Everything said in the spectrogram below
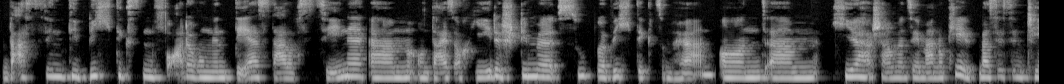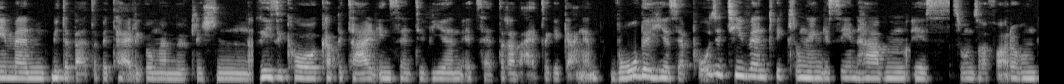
was sind die wichtigsten Forderungen der Startup-Szene. Ähm, und da ist auch jede Stimme super wichtig zum Hören. Und ähm, hier schauen wir uns eben an, okay, was ist in Themen Mitarbeiterbeteiligung ermöglichen, Risiko, Kapital incentivieren etc. weitergegangen. Wo wir hier sehr positive Entwicklungen gesehen haben, ist zu unserer Forderung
